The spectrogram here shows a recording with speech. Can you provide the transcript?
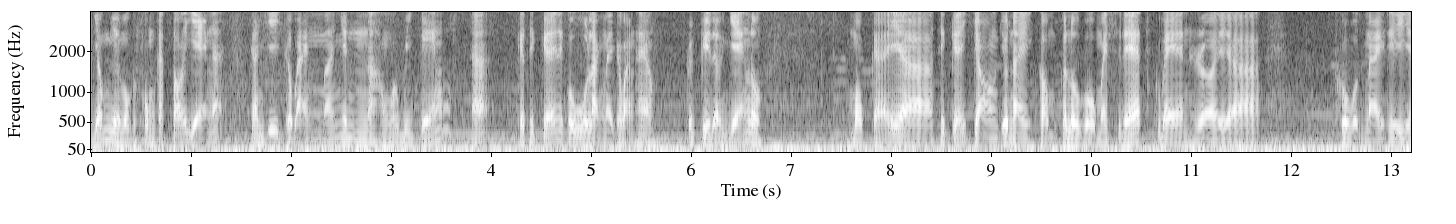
giống như một cái phong cách tối giản á. Các anh chị các bạn mà nhìn nó không có bị chán á. Cái thiết kế của vô lăng này các bạn thấy không? Cực kỳ đơn giản luôn. Một cái uh, thiết kế tròn chỗ này có một cái logo Mercedes của Ben rồi uh, khu vực này thì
